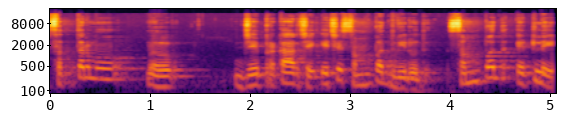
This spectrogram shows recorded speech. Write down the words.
સત્તરમો જે પ્રકાર છે, એ છે સંપદ વિરુદ્ધ. સંપદ એટલે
